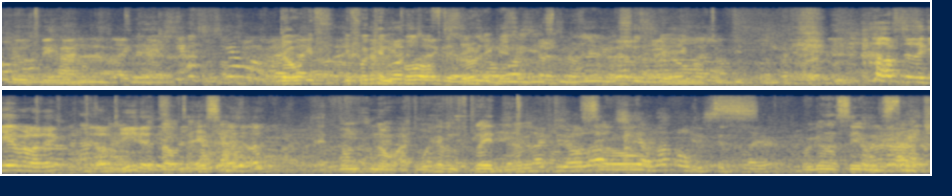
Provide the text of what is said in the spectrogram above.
And, uh, though if, if we can pull off the early game against Millennium, we should be able to beat them. After the game, you don't need it. Without I don't know. We haven't played them, so we're gonna see on the stage.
